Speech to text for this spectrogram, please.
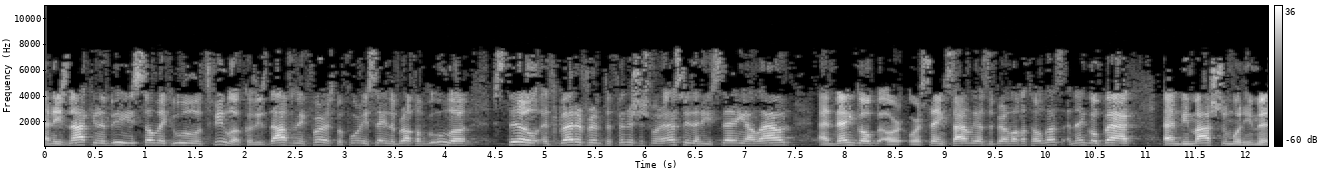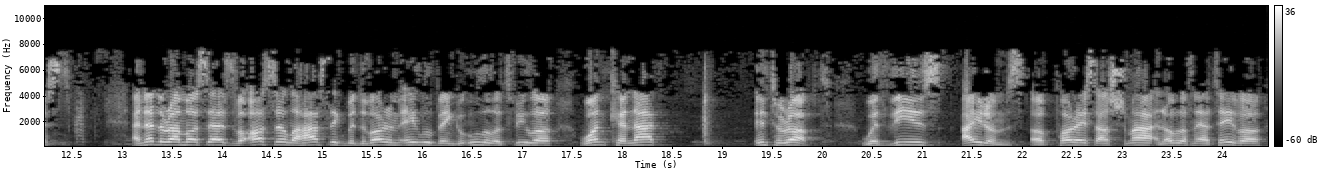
and he's not going to be Somek Geula Tefillah, because he's davening first before he's saying the brach of Geula. Still, it's better for him to finish the Shemon Esrei that he's saying out loud, and then go, or, or saying silently as the Be'er told us, and then go back and be mashum what he missed. And then the Ramah says, "Va'aser lahavsik b'dvarim elu ben geula l'tfila." One cannot interrupt with these items of Pares al Shema and Ovel Teva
